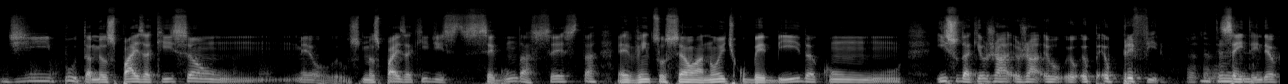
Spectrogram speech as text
de puta, meus pais aqui são meu, os meus pais aqui de segunda a sexta, evento social à noite com bebida, com isso daqui eu já eu já eu, eu, eu- eu prefiro. Você entendeu?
